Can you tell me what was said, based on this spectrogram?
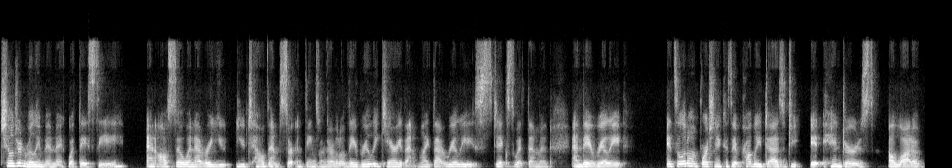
children really mimic what they see and also whenever you you tell them certain things when they're little they really carry them like that really sticks with them and and they really it's a little unfortunate because it probably does do, it hinders a lot of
